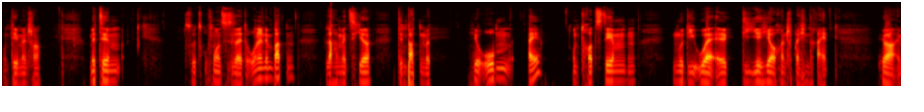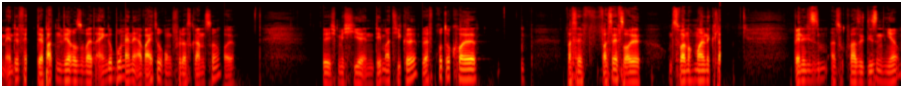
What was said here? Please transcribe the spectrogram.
und dementsprechend mit dem, so jetzt rufen wir uns die Seite ohne den Button, haben jetzt hier den Button mit hier oben und trotzdem nur die URL, die ihr hier auch entsprechend rein. Ja, im Endeffekt, der Button wäre soweit eingebunden, eine Erweiterung für das Ganze. Ich mich hier in dem Artikel Ref-Protokoll was er, was er soll. Und zwar nochmal eine Klasse. Wenn er diesen, also quasi diesen hier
